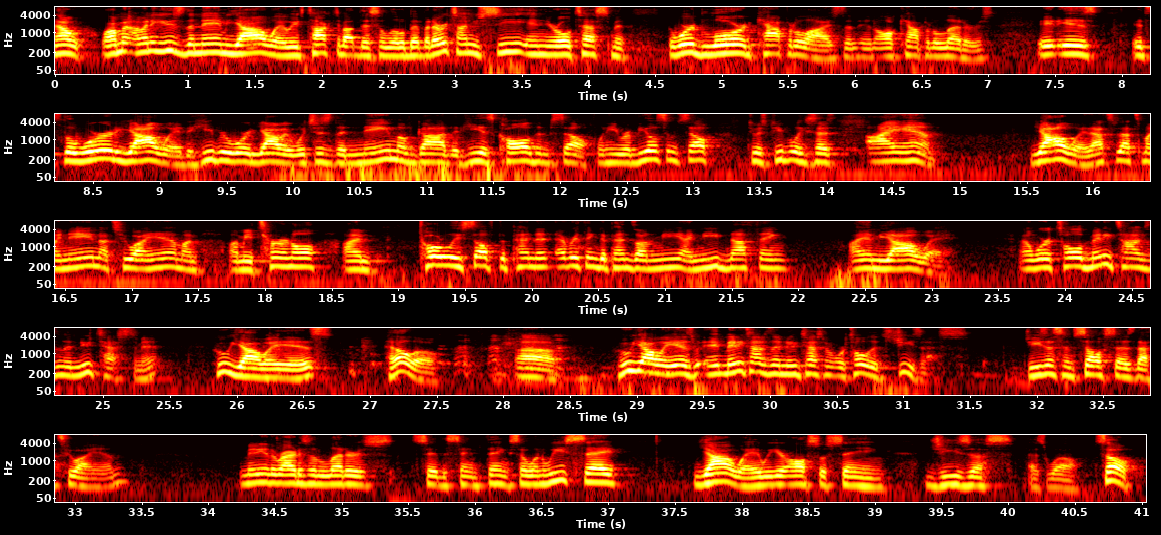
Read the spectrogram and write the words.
Now, I'm going to use the name Yahweh. We've talked about this a little bit, but every time you see in your Old Testament the word Lord capitalized in, in all capital letters, it is it's the word Yahweh, the Hebrew word Yahweh, which is the name of God that He has called Himself. When He reveals Himself to His people, He says, "I am Yahweh." That's that's my name. That's who I am. I'm I'm eternal. I'm totally self-dependent. Everything depends on me. I need nothing. I am Yahweh. And we're told many times in the New Testament who Yahweh is. Hello. Uh, who Yahweh is, many times in the New Testament, we're told it's Jesus. Jesus himself says, That's who I am. Many of the writers of the letters say the same thing. So when we say Yahweh, we are also saying Jesus as well. So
